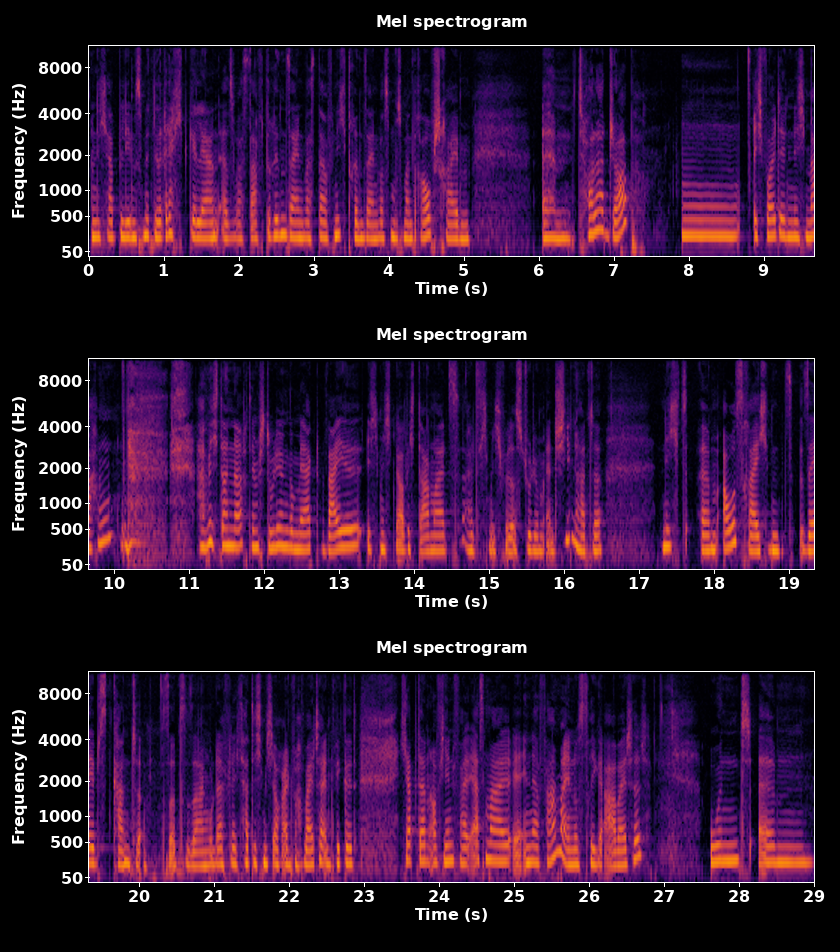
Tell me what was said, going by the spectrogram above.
und ich habe Lebensmittelrecht gelernt. Also was darf drin sein, was darf nicht drin sein, was muss man draufschreiben. Ähm, toller Job. Mm, ich wollte ihn nicht machen. habe ich dann nach dem Studium gemerkt, weil ich mich, glaube ich, damals, als ich mich für das Studium entschieden hatte, nicht ähm, ausreichend selbst kannte, sozusagen. Oder vielleicht hatte ich mich auch einfach weiterentwickelt. Ich habe dann auf jeden Fall erstmal äh, in der Pharmaindustrie gearbeitet und ähm,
